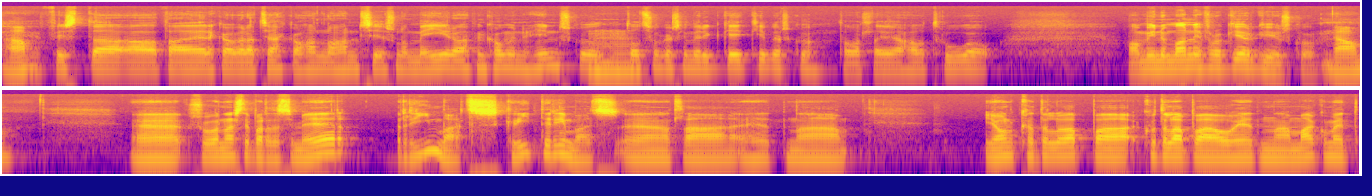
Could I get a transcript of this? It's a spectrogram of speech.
Já, fyrst að það er eitthvað að vera að tjekka á hann og hann sé svona meira upp en komin en hinn sko, mm Mhm. Dodson er í gatekeeper sko, þá ætla ég að hafa trú á á mínu manni frá Georgíu sko. Já. Uh, Svo er næsti rímats, skríti rímats uh, náttúrulega, hérna Jón Kutalaba og hérna, Magomed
